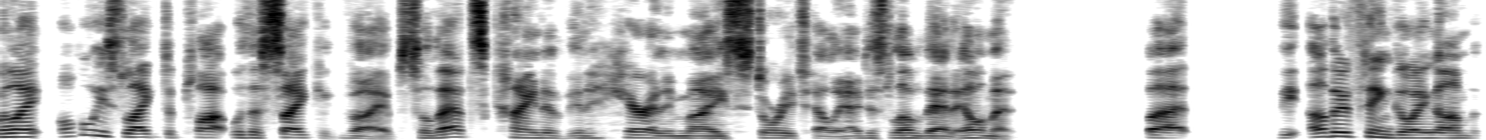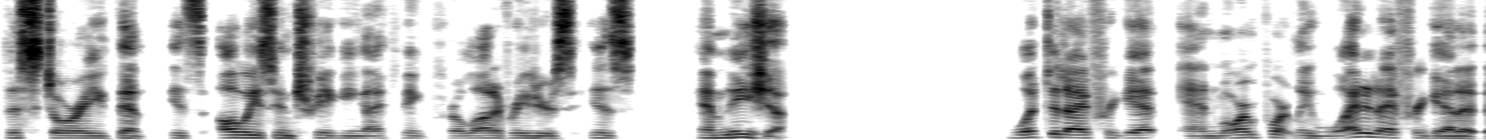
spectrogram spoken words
Well, I always like to plot with a psychic vibe, so that's kind of inherent in my storytelling. I just love that element. But the other thing going on with this story that is always intriguing, I think, for a lot of readers is amnesia. What did I forget? And more importantly, why did I forget it?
